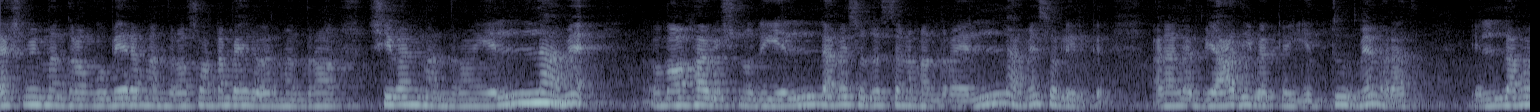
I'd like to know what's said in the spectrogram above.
லக்ஷ்மி மந்திரம் குபேர மந்திரம் சொண்டபைரவர் மந்திரம் சிவன் மந்திரம் எல்லாமே மகாவிஷ்ணுது எல்லாமே சுதர்சன மந்திரம் எல்லாமே சொல்லியிருக்கு. அதனால் வியாதி வைக்க எதுவுமே வராது. எல்லாமே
